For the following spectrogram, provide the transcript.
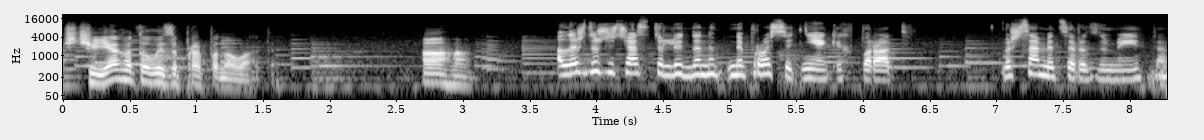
що я готовий запропонувати. Ага. Але ж дуже часто люди не, не просять ніяких порад. Ви ж самі це розумієте.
